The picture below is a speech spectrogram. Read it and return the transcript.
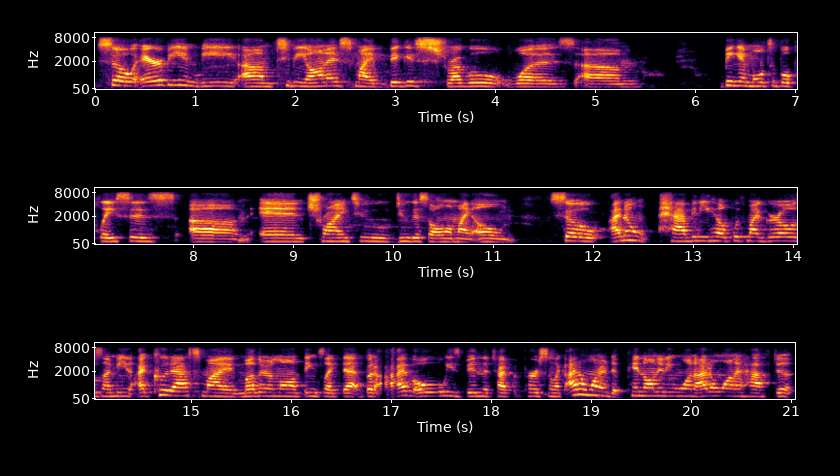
So Airbnb, um, to be honest, my biggest struggle was um, being in multiple places um, and trying to do this all on my own. So I don't have any help with my girls. I mean, I could ask my mother-in-law and things like that, but I've always been the type of person like I don't want to depend on anyone. I don't want to have to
